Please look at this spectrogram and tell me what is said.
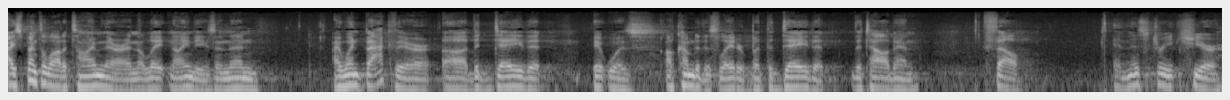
I spent a lot of time there in the late '90s, and then I went back there uh, the day that it was. I'll come to this later, but the day that the Taliban fell, and this street here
